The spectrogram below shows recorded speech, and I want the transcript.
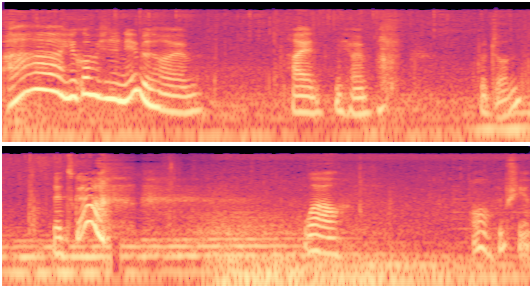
Ah, hier komme ich in den Nebelheim. Hein, nicht heim. Gut dann. Let's go. Wow. Oh, hübsch hier.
